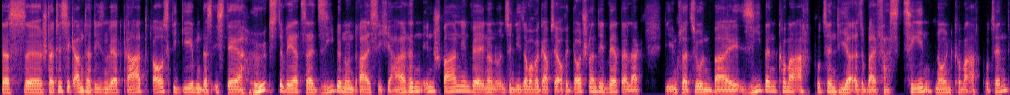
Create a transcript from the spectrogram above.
Das äh, Statistikamt hat diesen Wert gerade rausgegeben. Das ist der höchste Wert seit 37 Jahren in Spanien. Wir erinnern uns, in dieser Woche gab es ja auch in Deutschland den Wert. Da lag die Inflation bei 7,8 Prozent, hier also bei fast 10, 9,8 Prozent.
